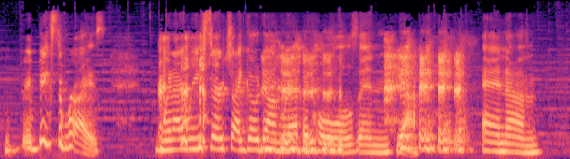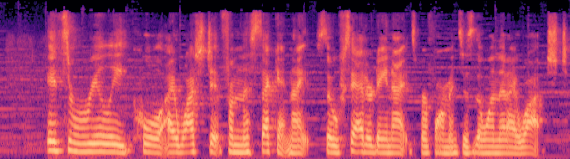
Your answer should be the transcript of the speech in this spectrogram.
Big surprise. When I research, I go down rabbit holes, and yeah, and um, it's really cool. I watched it from the second night. So Saturday night's performance is the one that I watched,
